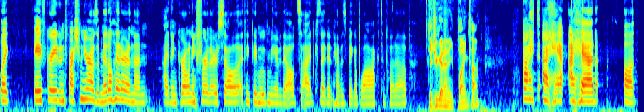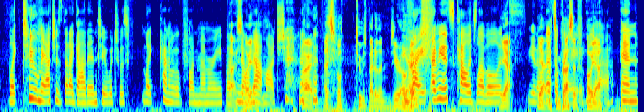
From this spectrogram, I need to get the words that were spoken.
like eighth grade and freshman year, I was a middle hitter, and then I didn't grow any further. So I think they moved me to the outside because I didn't have as big a block to put up. Did you get any playing time? I I had I had uh, like two matches that I got into, which was like kind of a fun memory, but Nice. no, Oh, yeah. not much. All right, that's well, two's better than zero, Yeah. right? right. I mean, it's college level. It's, Yeah. You know, Yeah, that's, that's impressive. okay. Oh, yeah. And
